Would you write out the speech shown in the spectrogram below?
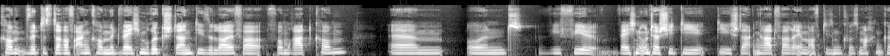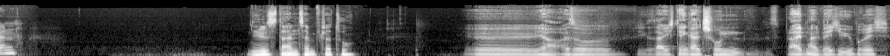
kommt, wird es darauf ankommen, mit welchem Rückstand diese Läufer vom Rad kommen ähm, und wie viel, welchen Unterschied die, die starken Radfahrer eben auf diesem Kurs machen können. Nils, dein Senf dazu? Äh, ja, also wie gesagt, ich denke halt schon, es bleiben halt welche übrig.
